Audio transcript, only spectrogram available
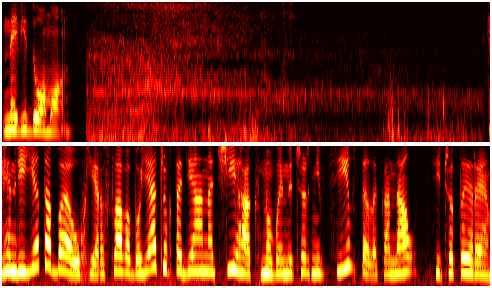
невідомо. Генрієта Беух, Ярослава Боячук та Діана Чігак. Новини Чернівців, телеканал Сі 4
